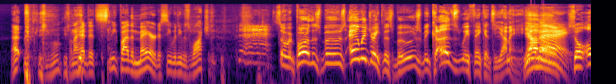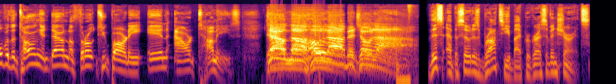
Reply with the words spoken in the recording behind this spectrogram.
mm-hmm. and I had to sneak by the mayor to see what he was watching. so we pour this booze and we drink this booze because we think it's yummy. Yummy. So over the tongue and down the throat to party in our tummies. Down the hola bitola. This episode is brought to you by Progressive Insurance.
